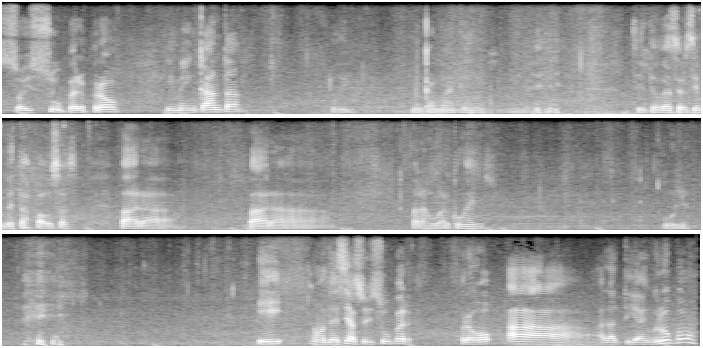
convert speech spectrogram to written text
soy súper pro y me encanta. Uy, me encantan estos dos. sí, tengo que hacer siempre estas pausas para, para, para jugar con ellos. Hola. y como te decía, soy súper pro a, la actividad en grupo.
